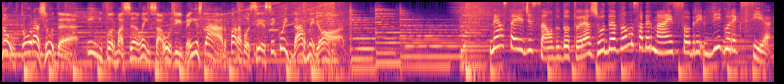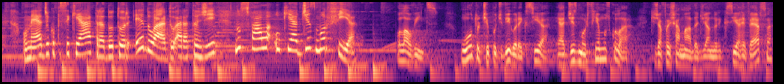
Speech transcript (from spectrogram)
Doutor Ajuda. Informação em saúde e bem-estar para você se cuidar melhor. Nesta edição do Doutor Ajuda, vamos saber mais sobre vigorexia. O médico psiquiatra Dr. Eduardo Aratangi nos fala o que é a dismorfia. Olá, ouvintes. Um outro tipo de vigorexia é a dismorfia muscular, que já foi chamada de anorexia reversa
